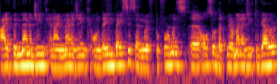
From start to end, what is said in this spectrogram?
I've been managing and I'm managing on a daily basis, and with performance uh, also that we are managing together,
